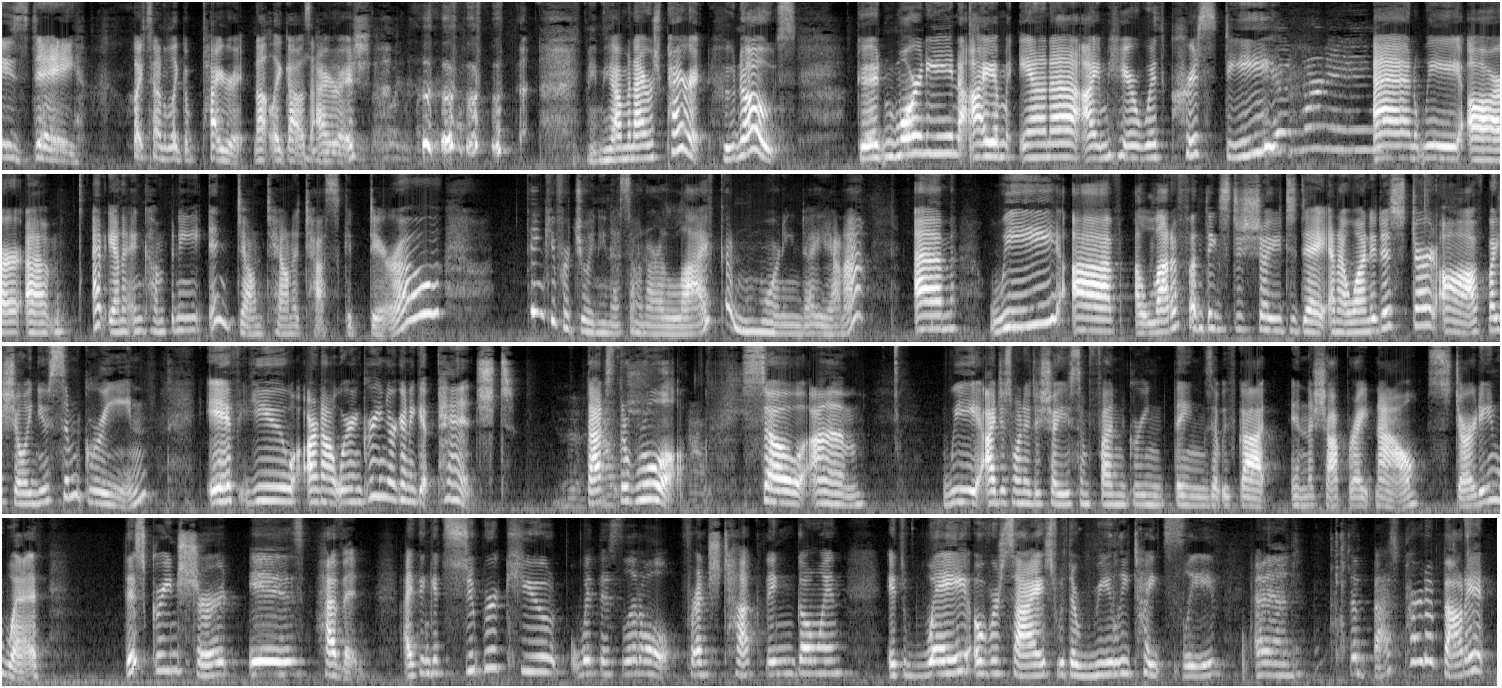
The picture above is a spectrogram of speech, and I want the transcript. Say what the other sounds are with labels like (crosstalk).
Patty's Day. (laughs) I sounded like a pirate, not like I was Irish. (laughs) Maybe I'm an Irish pirate. Who knows? Good morning. I am Anna. I'm here with Christy. Good morning. And we are um, at Anna and Company in downtown Atascadero. Thank you for joining us on our live. Good morning, Diana. Um, we have a lot of fun things to show you today, and I wanted to start off by showing you some green. If you are not wearing green, you're going to get pinched. That's the rule. Ouch. So, um, we I just wanted to show you some fun green things that we've got in the shop right now. Starting with this green shirt is heaven. I think it's super cute with this little French tuck thing going. It's way oversized with a really tight sleeve. And the best part about it,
